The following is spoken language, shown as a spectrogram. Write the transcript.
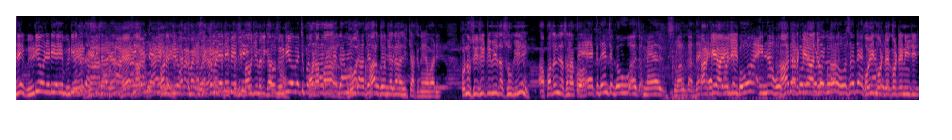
ਨਹੀਂ ਵੀਡੀਓ ਜਿਹੜੀ ਹੈ ਇਹ ਵੀਡੀਓ ਤੇ ਦੱਸੀ ਮੈਂ ਅਸੀਂ ਕਹਿੰਦੇ ਨਹੀਂ ਹੁਣ ਇੱਕ ਮਿੰਟ ਅਸੀਂ ਕਹਿੰਦੇ ਵੀਰ ਤੁਸੀਂ ਬਾਬੂ ਜੀ ਮੇਰੀ ਗੱਲ ਸੁਣੋ। ਵੀਡੀਓ ਵਿੱਚ ਪਤਾ ਲੱਗਦਾ ਕਿ ਗਾਵਾਂ ਦੱਸਦੇ ਹਰ ਦੂਜੇ ਦਿਨ ਅਸੀਂ ਚੱਕਦੇ ਆਂ ਵਾੜੀ ਤੁਹਾਨੂੰ ਸੀਸੀਟੀਵੀ ਦੱਸੂਗੀ ਆਪਾਂ ਤਾਂ ਨਹੀਂ ਦੱਸਣਾ ਕੋ ਇੱਕ ਦਿਨ ਚ ਗਊ ਮੈਂ ਸਵਾਲ ਕਰਦਾ ਤੜਕੇ ਦਿਨ ਆਇਓ ਜੀ। ਗੋਆ ਇੰਨਾ ਹੋ ਸਕਦਾ ਤੜਕੇ ਹੋ ਸਕਦਾ ਕੋਈ ਦਿਨ ਗੋਡੇ। ਗੋਡੇ ਨਹੀਂ ਜੀ।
